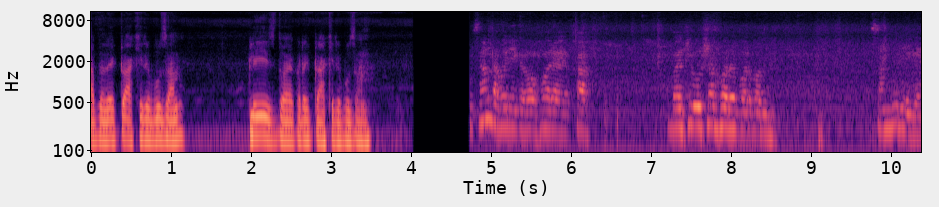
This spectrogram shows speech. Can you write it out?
আপনারা একটু আখিরে বোঝান। প্লিজ দয়া করে একটু আখিরে বোঝান। ঠান্ডা হয়ে গেল ঘরে খা। বাইশে উষার ঘরে বরবার নেই সামনে গে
